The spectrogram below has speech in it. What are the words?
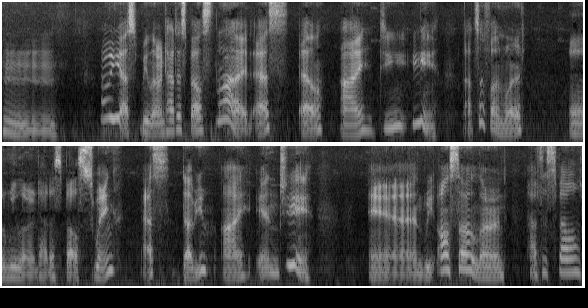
Hmm. Oh, yes, we learned how to spell slide. S L I D E. That's a fun word. And we learned how to spell swing. S W I N G. And we also learned how to spell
